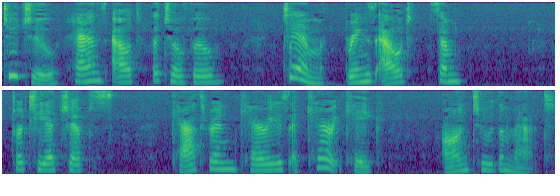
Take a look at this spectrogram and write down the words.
Tutu hands out the tofu. Tim brings out some tortilla chips. Catherine carries a carrot cake onto the mat.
